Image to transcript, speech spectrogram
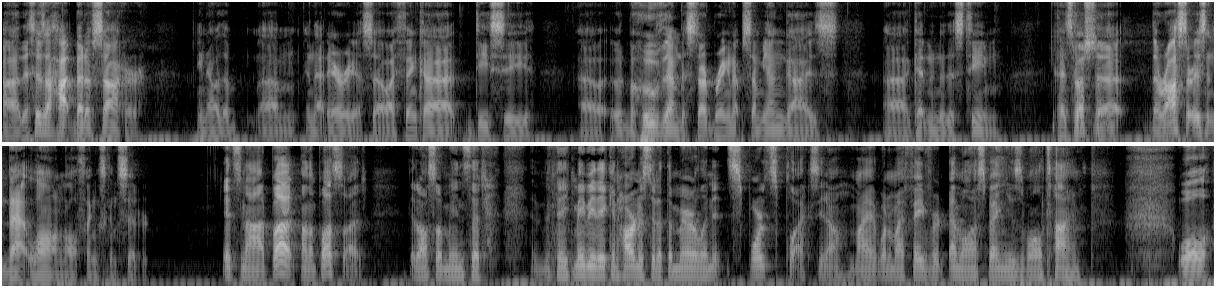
uh, this is a hotbed of soccer, you know, the um, in that area. So I think uh, DC uh, it would behoove them to start bringing up some young guys uh, getting into this team. Especially- the the roster isn't that long, all things considered. It's not, but on the plus side, it also means that they maybe they can harness it at the Maryland Sportsplex. You know, my one of my favorite MLS venues of all time. Well,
